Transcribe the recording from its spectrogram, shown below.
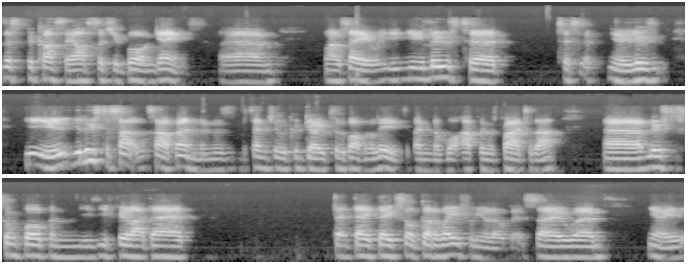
just because they are such important games. Um, I would say you, you lose to, to you know, you lose you you lose to South, Southend, and there's potential we could go to the bottom of the league depending on what happens prior to that. Uh, lose to Scunthorpe, and you, you feel like they're they, they they've sort of got away from you a little bit. So um, you know,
